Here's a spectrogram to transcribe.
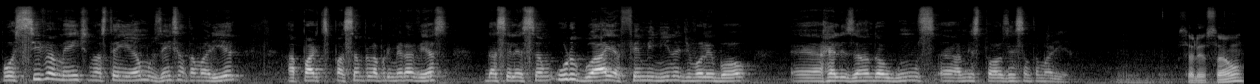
possivelmente nós tenhamos em Santa Maria a participação pela primeira vez da seleção uruguaia feminina de voleibol, é, realizando alguns é, amistosos em Santa Maria. Seleção?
